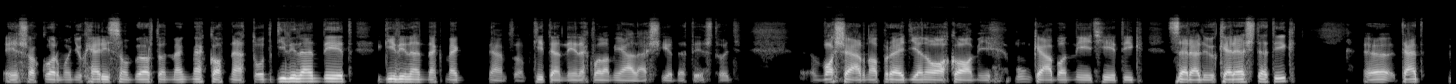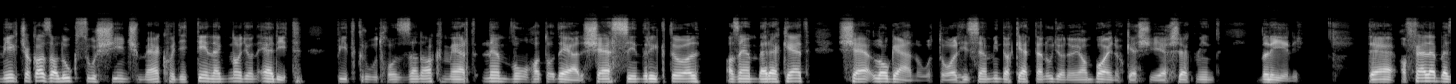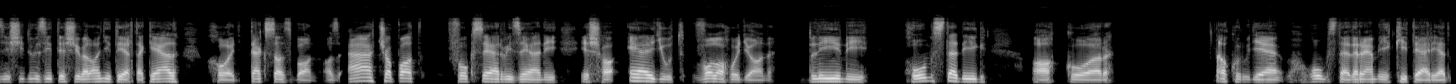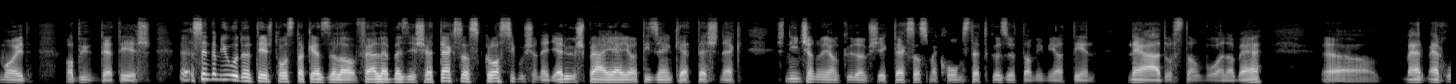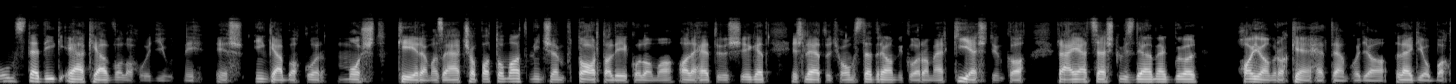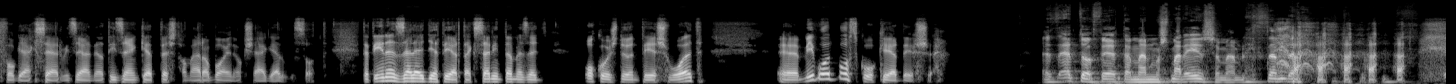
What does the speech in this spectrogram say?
és akkor mondjuk Harrison Burton meg megkapná Todd Gillilandét, Gillilandnek meg nem tudom, kitennének valami álláshirdetést, hogy vasárnapra egy ilyen alkalmi munkában négy hétig szerelő kerestetik. Tehát még csak az a luxus sincs meg, hogy egy tényleg nagyon elit pit crew hozzanak, mert nem vonhatod el se Szindriktől az embereket, se Logánótól, hiszen mind a ketten ugyanolyan bajnok esélyesek, mint Bléni. De a fellebezés időzítésével annyit értek el, hogy Texasban az A csapat fog szervizelni, és ha eljut valahogyan Bléni Homesteadig, akkor akkor ugye Homesteadre még kiterjed majd a büntetés. Szerintem jó döntést hoztak ezzel a fellebbezéssel. Texas klasszikusan egy erős pályája a 12-esnek, és nincsen olyan különbség Texas meg Homestead között, ami miatt én ne áldoztam volna be, mert, mert Homesteadig el kell valahogy jutni, és inkább akkor most kérem az átcsapatomat, mint sem tartalékolom a, a lehetőséget, és lehet, hogy Homesteadre, amikor már kiestünk a rájátszás küzdelmekből, hajamra kenhetem, hogy a legjobbak fogják szervizelni a 12-est, ha már a bajnokság elúszott. Tehát én ezzel egyetértek, szerintem ez egy okos döntés volt. Mi volt Boszkó kérdése? Ez ettől féltem, mert most már én sem emlékszem, de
